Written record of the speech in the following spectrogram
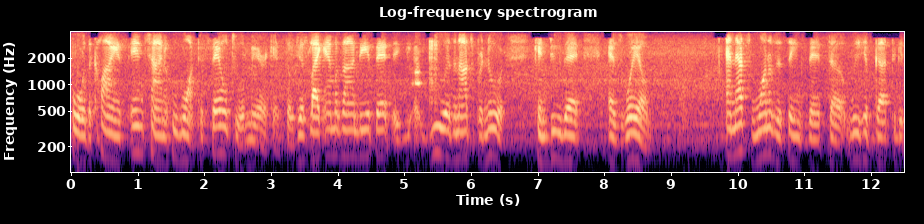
for the clients in China who want to sell to Americans. So just like Amazon did that, you as an entrepreneur can do that as well. And that's one of the things that uh, we have got to get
